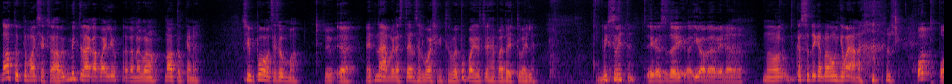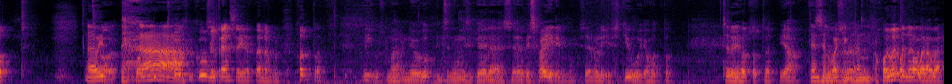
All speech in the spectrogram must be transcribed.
natuke maksaks raha, mitte väga palju, aga nagu noh, natukene. sümboolse summa, jah, et näe, kuidas Denzel Washington võtab asjust ühe päeva toitu välja. miks mitte? ega seda iga, iga päev ei näe. no kas seda iga päev ongi vaja näha? Hotpot. võib, Google Translate annab mulle hotpot. õigus, ma olen ju õppinud seda inglise keeles läbi Skyrimi, seal oli stew ja hotpot seal oli hotpot või? ja. Denzel Washington, Ma hot mõtlen pot nagu- power hour.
